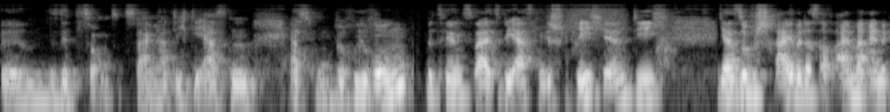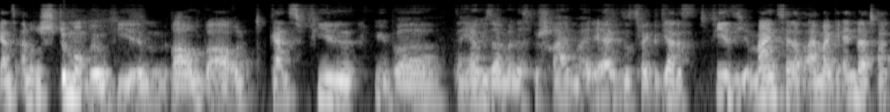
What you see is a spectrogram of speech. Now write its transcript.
ähm, Sitzung sozusagen hatte ich die ersten, ersten Berührungen, beziehungsweise die ersten Gespräche, die ich ja so beschreibe, dass auf einmal eine ganz andere Stimmung irgendwie im Raum war und ganz viel über, naja, wie soll man das beschreiben? Halt er sozusagen, ja, dass viel sich im Mindset auf einmal geändert hat,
